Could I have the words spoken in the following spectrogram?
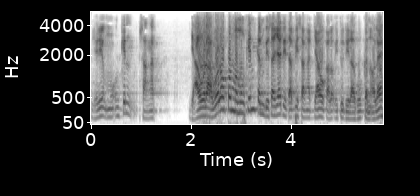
Jadi mungkin sangat jauh lah. Walaupun memungkinkan bisa jadi, tapi sangat jauh kalau itu dilakukan oleh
